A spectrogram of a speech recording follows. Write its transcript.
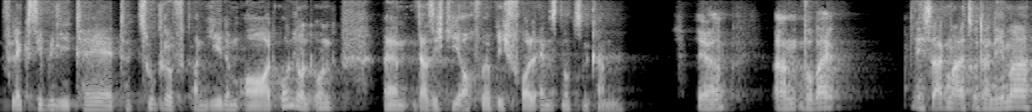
Flexibilität, Zugriff an jedem Ort und, und, und, ähm, dass ich die auch wirklich vollends nutzen kann. Ja, ähm, wobei, ich sage mal als Unternehmer,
